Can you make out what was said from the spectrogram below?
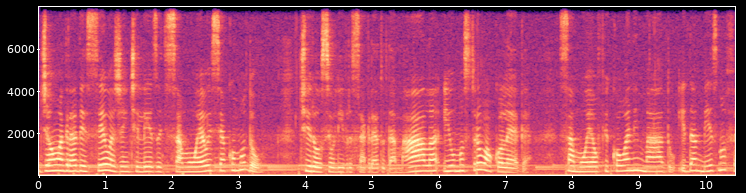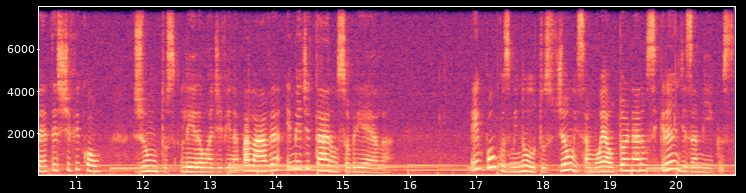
John agradeceu a gentileza de Samuel e se acomodou. Tirou seu livro sagrado da mala e o mostrou ao colega. Samuel ficou animado e da mesma fé testificou. Juntos leram a divina palavra e meditaram sobre ela. Em poucos minutos, John e Samuel tornaram-se grandes amigos.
